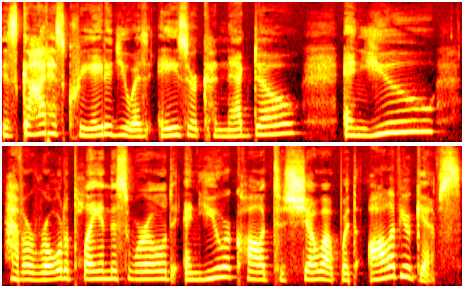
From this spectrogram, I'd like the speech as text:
is God has created you as Azer Kenegdo, and you have a role to play in this world, and you are called to show up with all of your gifts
